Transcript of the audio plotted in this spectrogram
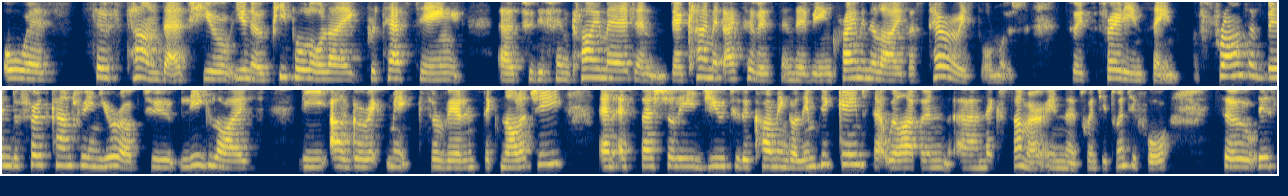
always so stunned that you you know people are like protesting uh, to defend climate and they're climate activists and they're being criminalized as terrorists almost. So it's fairly insane. France has been the first country in Europe to legalize the algorithmic surveillance technology, and especially due to the coming Olympic Games that will happen uh, next summer in uh, 2024. So, this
